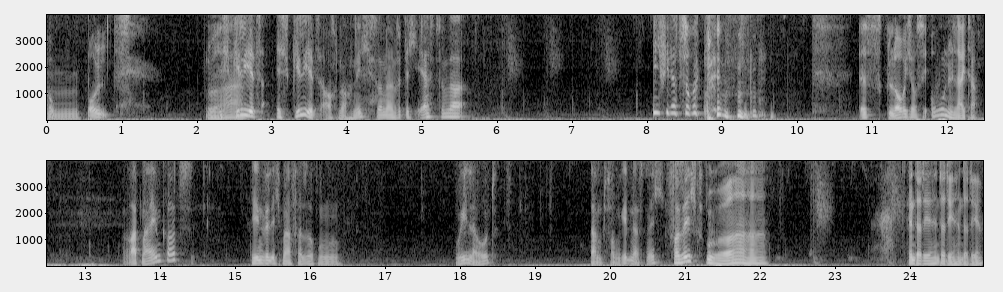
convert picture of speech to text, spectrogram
Oh, hm. Bolts. Ich skill, jetzt, ich skill jetzt auch noch nicht, sondern wirklich erst, wenn wir. ich wieder zurück bin. ist, glaube ich, auch sie. Oh, eine Leiter. Warte mal eben kurz. Den will ich mal versuchen. Reload. Verdammt, warum geht denn das nicht? Vorsicht! Uah. Hinter dir, hinter dir, hinter dir.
